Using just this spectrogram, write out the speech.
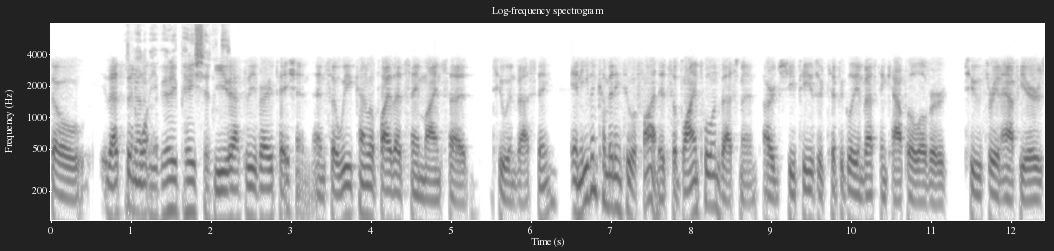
So that's been one. Be very patient. You have to be very patient, and so we kind of apply that same mindset to investing and even committing to a fund. It's a blind pool investment. Our GPs are typically investing capital over two, three and a half years,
